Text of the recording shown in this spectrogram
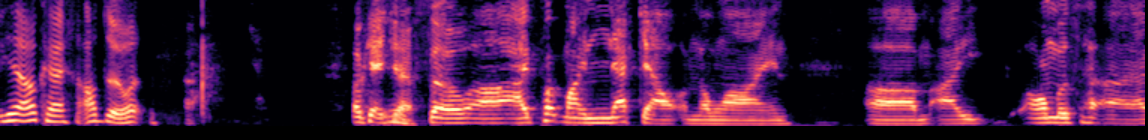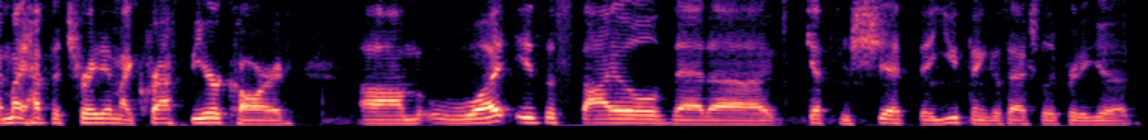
Yeah, okay, I'll do it. Ah, yes. Okay, Jeff. So uh, I put my neck out on the line. Um, I almost, I might have to trade in my craft beer card. Um, what is the style that uh, gets some shit that you think is actually pretty good?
